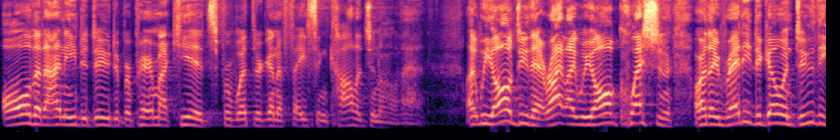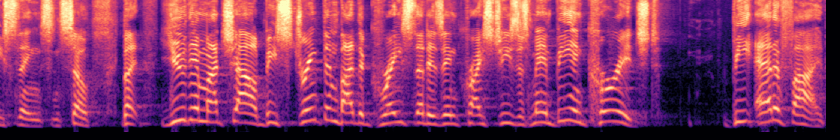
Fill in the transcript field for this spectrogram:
all that I need to do to prepare my kids for what they're gonna face in college and all that? Like we all do that, right? Like we all question, are they ready to go and do these things? And so, but you then, my child, be strengthened by the grace that is in Christ Jesus. Man, be encouraged, be edified,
